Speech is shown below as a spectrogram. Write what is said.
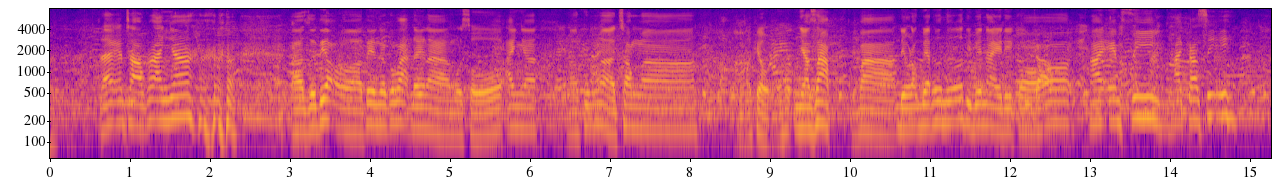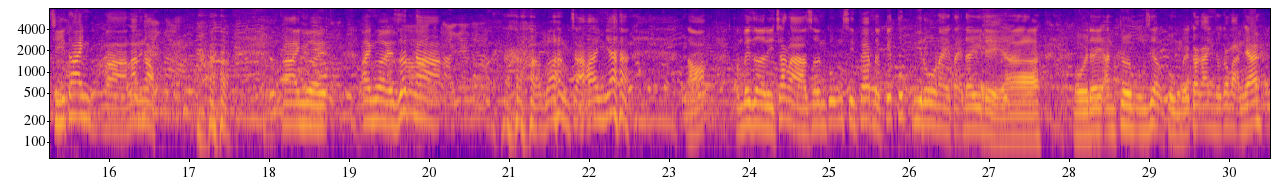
Đây em chào các anh nhá. à, giới thiệu à, tên cho các bạn. Đây là một số anh à, à cũng là trong à, à kiểu nhà dạp và điều đặc biệt hơn nữa thì bên này thì có hai MC, hai ca sĩ Trí Thanh và Lan Ngọc. hai người hai người rất là vâng chào anh nhá. Đó còn bây giờ thì chắc là sơn cũng xin phép được kết thúc video này tại đây để à, ngồi đây ăn cơm uống rượu cùng với các anh thôi các bạn nhé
